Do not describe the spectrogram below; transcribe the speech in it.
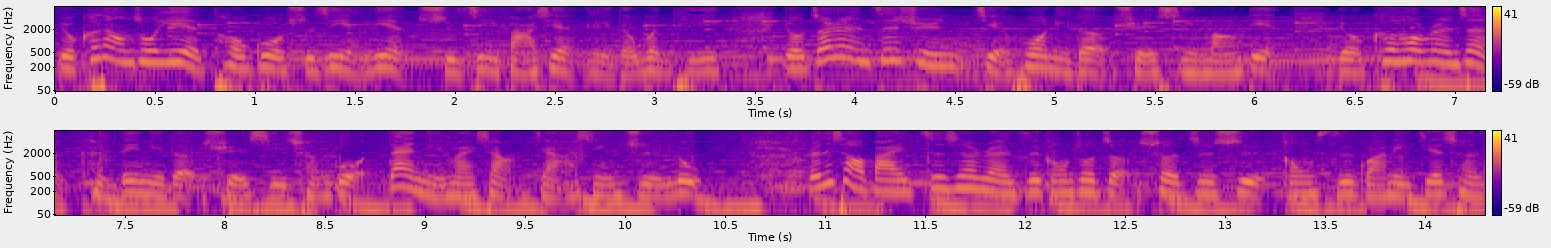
有课堂作业，透过实际演练，实际发现你的问题，有真人咨询解惑你的学习盲点，有课后认证肯定你的学习成果，带你迈向加薪之路。人小白、资深人资工作者、设计师、公司管理阶层，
